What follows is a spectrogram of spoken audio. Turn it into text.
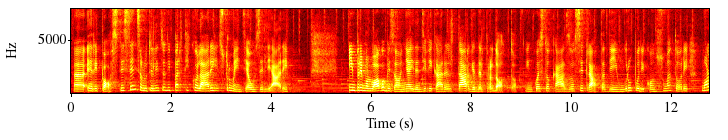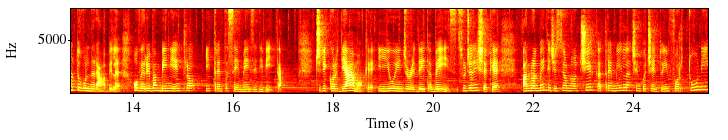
eh, e riposti senza l'utilizzo di particolari strumenti ausiliari. In primo luogo bisogna identificare il target del prodotto. In questo caso si tratta di un gruppo di consumatori molto vulnerabile, ovvero i bambini entro i 36 mesi di vita. Ci ricordiamo che EU Injury Database suggerisce che annualmente ci sono circa 3.500 infortuni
